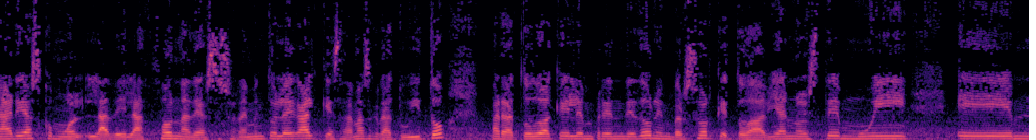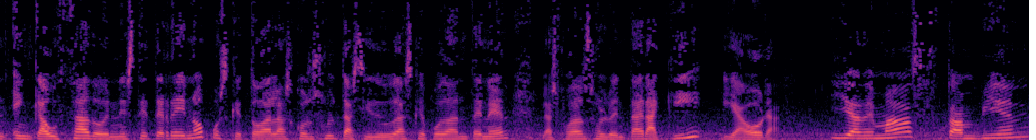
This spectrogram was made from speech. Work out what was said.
áreas como la de la zona de asesoramiento legal, que es además gratuito para todo aquel emprendedor inversor que todavía no esté muy eh, encauzado en este terreno, pues que todas las consultas y dudas que puedan tener las puedan solventar aquí y ahora. Y además también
